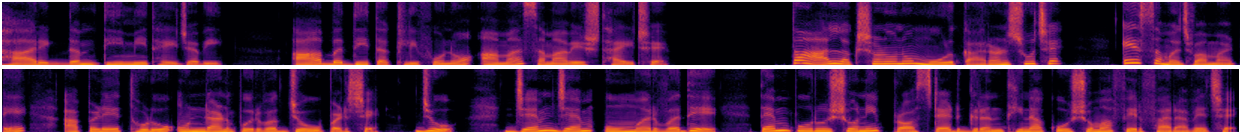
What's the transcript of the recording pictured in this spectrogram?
ધાર એકદમ ધીમી થઈ જવી. આ બધી તકલીફોનો આમાં સમાવેશ થાય છે. તો આ લક્ષણોનું મૂળ કારણ શું છે? એ સમજવા માટે આપણે થોડું ઊંડાણપૂર્વક જોવું પડશે. જુઓ, જેમ જેમ ઉંમર વધે, તેમ પુરુષોની પ્રોસ્ટેટ ગ્રંથિના કોષોમાં ફેરફાર આવે છે.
